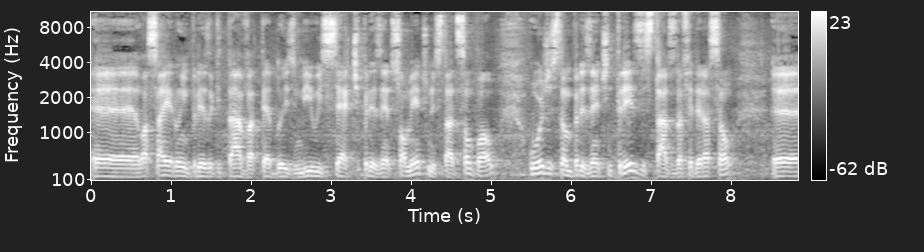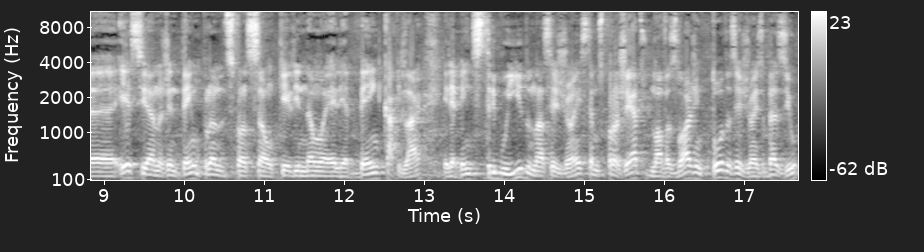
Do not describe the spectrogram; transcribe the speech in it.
É, o Açaí era uma empresa que estava até 2007 presente somente no estado de São Paulo. Hoje estamos presentes em três estados da federação. É, esse ano a gente tem um plano de expansão que ele não é, ele é bem capilar, ele é bem distribuído nas regiões. Temos projetos de novas lojas em todas as regiões do Brasil,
